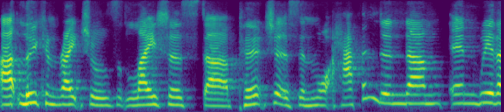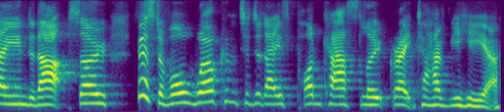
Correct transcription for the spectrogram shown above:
uh, Luke and Rachel's latest uh, purchase and what happened and um, and where they ended up. So first of all, welcome to today's podcast, Luke. Great to have you here.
